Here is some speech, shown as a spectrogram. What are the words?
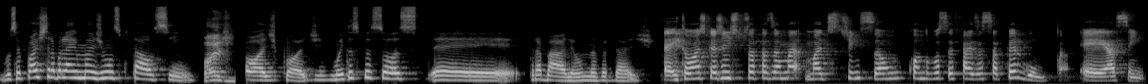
você pode trabalhar em mais de um hospital, sim. Pode? Pode, pode. Muitas pessoas é, trabalham, na verdade. É, então acho que a gente precisa fazer uma, uma distinção quando você faz essa pergunta. É assim,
